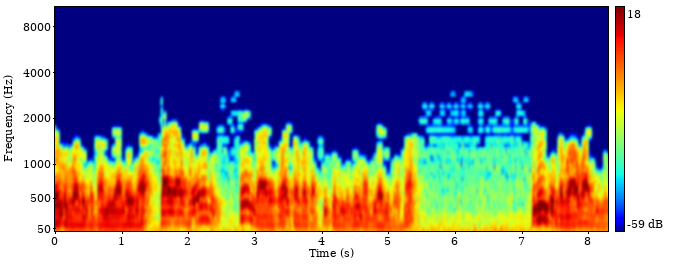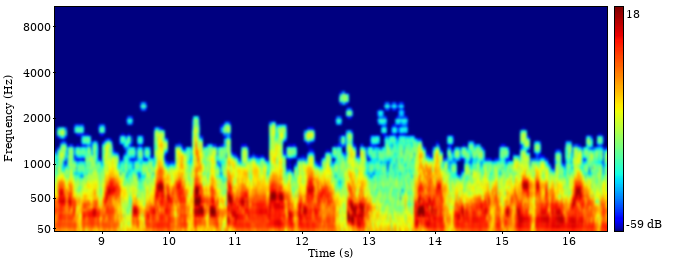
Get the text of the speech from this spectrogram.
လုံးလိုပါလို့တဏှာလုံးကတာယာဝဲလို့ရှင်းလာတဲ့ဓဝါ၆ပါးကဖြစ်နေနေတဲ့ဉာဏ်တရားတွေပေါ်မှာသူတို့ရဲ့သဘာဝတွေကိုလည်းပဲရှိဥစွာသိရှိနားလည်အောင်ကြောက်ကြွဆက်နေပုံလည်းပဲသိရှိနားလည်အောင်ရှုလို့ သူတို့ဘုံမှာရှိနေတဲ့အပြည့်အနာသမဂရီကြီးရတယ်ဆို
